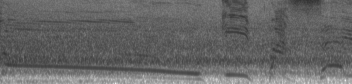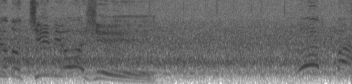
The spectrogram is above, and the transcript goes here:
Gol! Que passeio do time hoje. Opa,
